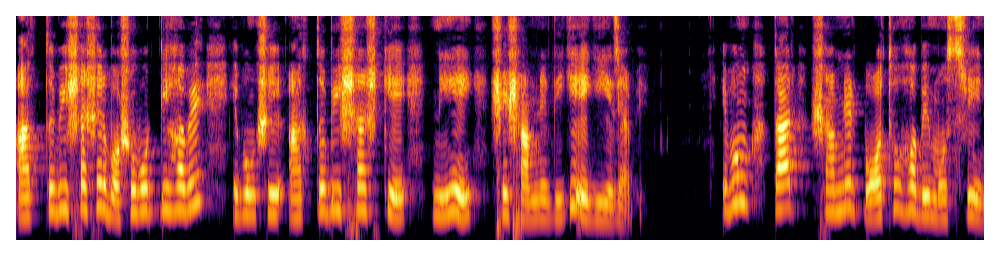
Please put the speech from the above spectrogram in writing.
আত্মবিশ্বাসের বশবর্তী হবে এবং সেই আত্মবিশ্বাসকে নিয়েই সে সামনের দিকে এগিয়ে যাবে এবং তার সামনের পথও হবে মসৃণ।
